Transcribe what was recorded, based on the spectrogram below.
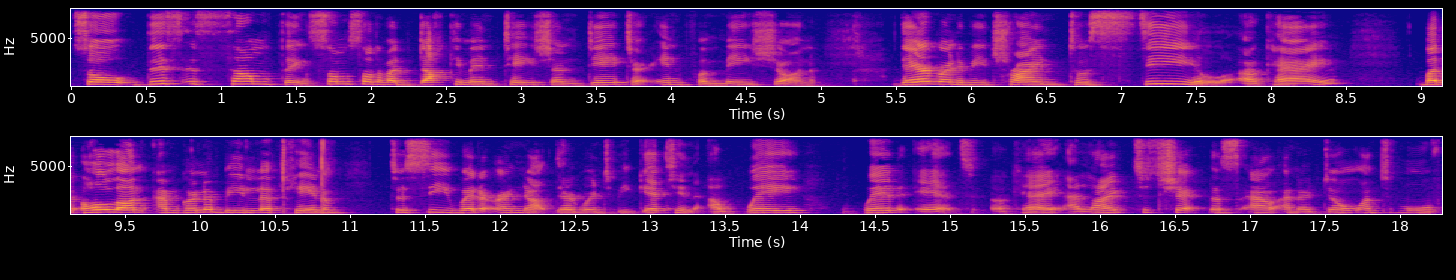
So this is something, some sort of a documentation, data, information. They're going to be trying to steal. Okay, but hold on, I'm going to be looking to see whether or not they're going to be getting away with it. Okay, I like to check this out, and I don't want to move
